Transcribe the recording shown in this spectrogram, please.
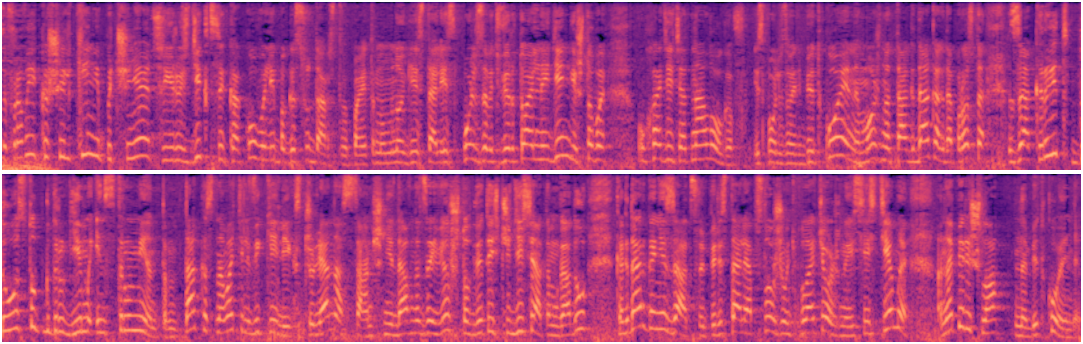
Цифровые кошельки не подчиняются юрисдикции какого-либо государства, поэтому многие стали использовать виртуальные деньги, чтобы уходить от налогов. Использовать биткоины можно тогда, когда просто закрыт доступ к другим инструментам. Так, основатель Wikileaks Джулиан Ассанж недавно заявил, что в 2010 году, когда организацию перестали обслуживать платежные системы, она перешла на биткоины.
